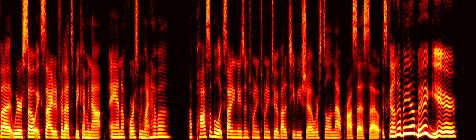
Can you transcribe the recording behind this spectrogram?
but we're so excited for that to be coming out. And of course we might have a a possible exciting news in 2022 about a tv show. We're still in that process so it's going to be a big year.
